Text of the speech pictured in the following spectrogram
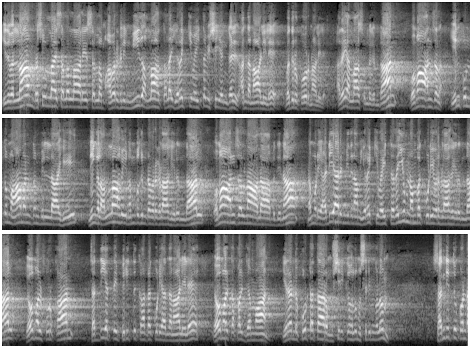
இதுவெல்லாம் ரசூல்லாய் சல்லா அலே சொல்லம் அவர்களின் மீது அல்லாஹால இறக்கி வைத்த விஷயங்கள் அந்த நாளிலே பதிரு போர் நாளிலே. அதை அல்லாஹ் சொல்லுகின்றான் ஒமா அன்சலம் என் குந்தும் ஆமந்தும் பில்லாகி நீங்கள் அல்லாஹை நம்புகின்றவர்களாக இருந்தால் ஒமா அன்சல்னா அலாபுதினா நம்முடைய அடியாரின் மீது நாம் இறக்கி வைத்ததையும் நம்பக்கூடியவர்களாக இருந்தால் யோமல் ஃபுர்கான் சத்தியத்தை பிரித்து காட்டக்கூடிய அந்த நாளிலே யோமல் தக்கல் ஜம்மான் இரண்டு கூட்டத்தார் முஷ்ரிக்குகளும் முஸ்லிம்களும் சந்தித்து கொண்ட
